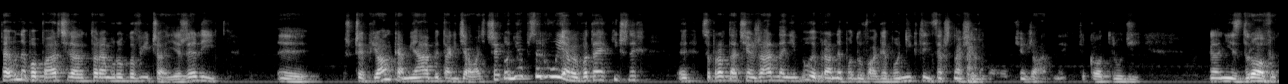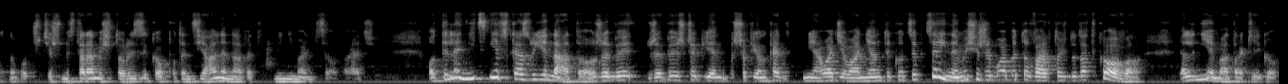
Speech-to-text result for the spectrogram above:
pełne poparcie dla doktora Mrukowicza. Jeżeli y, szczepionka miałaby tak działać, czego nie obserwujemy, bo tak licznych, y, co prawda ciężarne nie były brane pod uwagę, bo nikt nie zaczyna się od ciężarnych, tylko od ludzi niezdrowych, no bo przecież my staramy się to ryzyko potencjalne nawet minimalizować. O tyle nic nie wskazuje na to, żeby, żeby szczepionka miała działanie antykoncepcyjne. Myślę, że byłaby to wartość dodatkowa, ale nie ma takiego.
